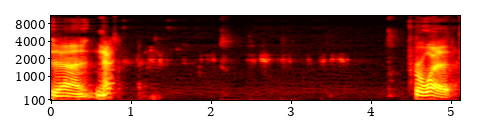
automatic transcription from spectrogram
Yeah, next. For what?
